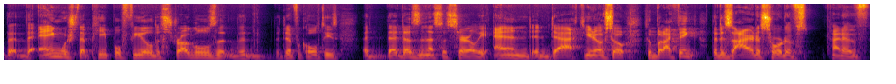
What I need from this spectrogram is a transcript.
the, the anguish that people feel, the struggles, the, the, the difficulties. That, that doesn't necessarily end in death. You know, so, so but I think the desire to sort of kind of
